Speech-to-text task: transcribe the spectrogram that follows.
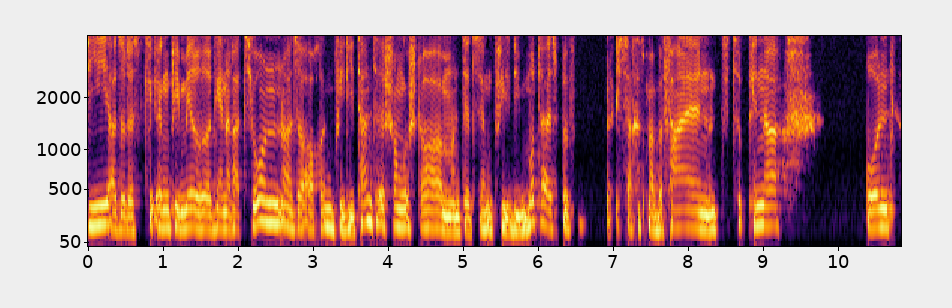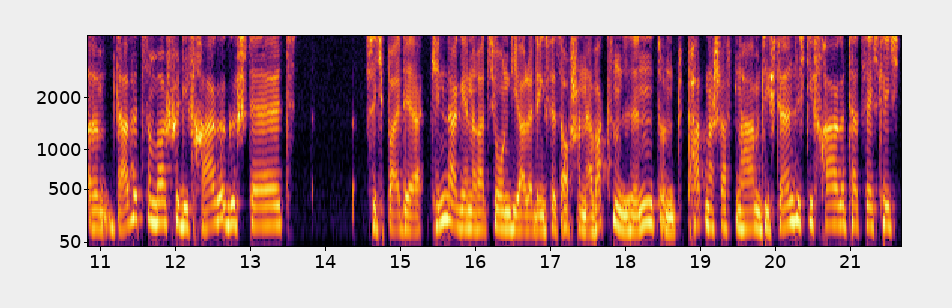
die, also das irgendwie mehrere Generationen, also auch irgendwie die Tante ist schon gestorben und jetzt irgendwie die Mutter ist, ich sag jetzt mal befallen und zu Kinder. Und ähm, da wird zum Beispiel die Frage gestellt, sich bei der Kindergeneration, die allerdings jetzt auch schon erwachsen sind und Partnerschaften haben, die stellen sich die Frage tatsächlich,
